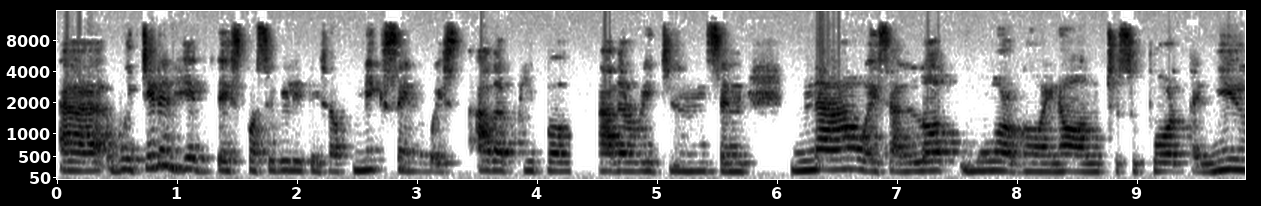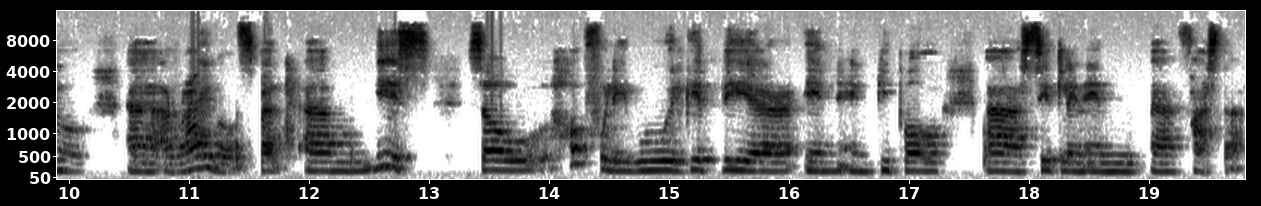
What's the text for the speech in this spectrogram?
Uh, we didn't have these possibilities of mixing with other people other regions. And now is a lot more going on to support the new uh, arrivals. But um, yes, so hopefully we will get there in, in people uh, settling in uh, faster.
